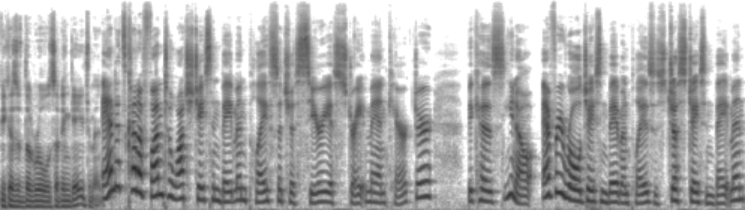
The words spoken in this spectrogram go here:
because of the rules of engagement And it's kind of fun to watch Jason Bateman play such a serious straight man character because, you know, every role Jason Bateman plays is just Jason Bateman,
